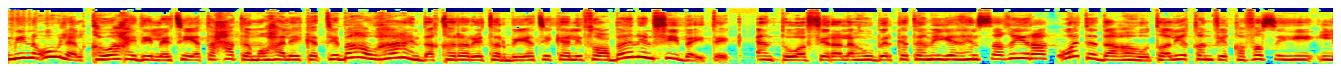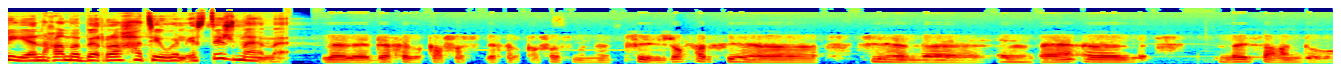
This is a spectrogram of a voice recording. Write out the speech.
من أولى القواعد التي يتحتم عليك اتباعها عند قرار تربيتك لثعبان في بيتك أن توفر له بركة مياه صغيرة وتدعه طليقا في قفصه لينعم بالراحة والاستجمام. لا لا داخل القفص داخل القفص من فيه جحر فيه فيه ال- الماء ال- ليس عنده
